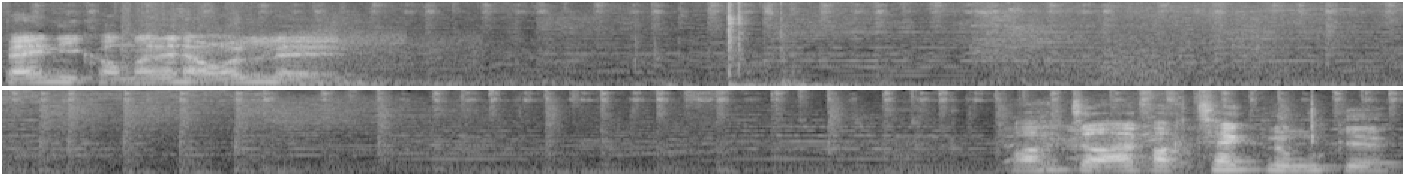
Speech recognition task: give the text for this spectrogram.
Benny, komm mal her, Olle. Alter, einfach Techno-Mucke.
